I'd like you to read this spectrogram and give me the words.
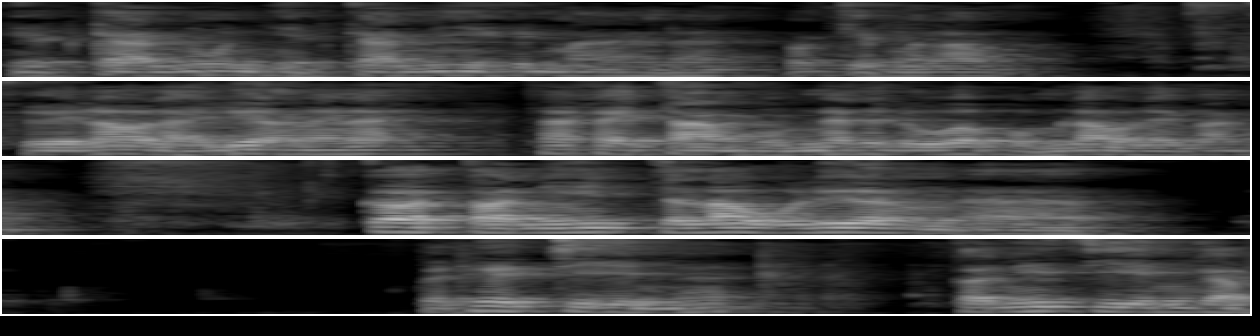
เหตุการณ์นู่นเหตุการณ์นี่ขึ้นมานะ ก็เก็บมาเล่า เคยเล่าหลายเรื่องแล้วนะ ถ้าใครตามผมน่าจะรู้ว่าผมเล่าอะไรบ้าง ก็ตอนนี้จะเล่าเรื่องอ่าประเทศจีนนะตอนนี้จีนกับ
